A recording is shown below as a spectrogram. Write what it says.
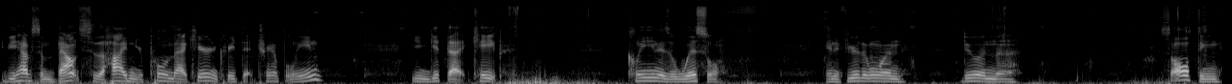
if you have some bounce to the hide and you're pulling back here and create that trampoline, you can get that cape clean as a whistle. And if you're the one doing the salting,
